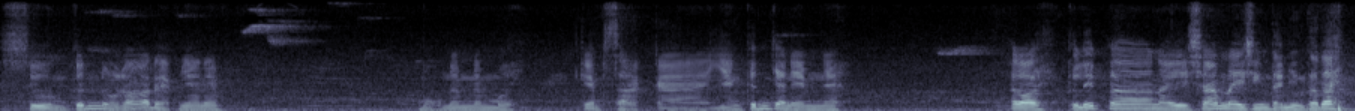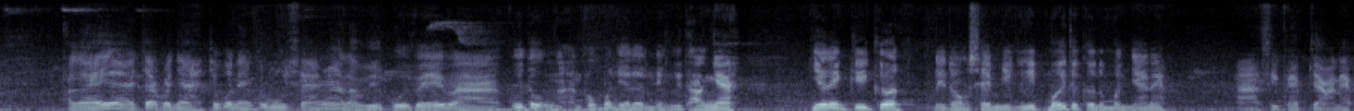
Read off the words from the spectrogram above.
sườn kính rồi rất là đẹp nha anh em. 1550 kèm sạc à, dán kính cho anh em nha rồi clip ờ, này sáng hôm nay xin tạm dừng tại đây. Hằng ấy ờ, chào cả nhà. Chúc anh em có buổi sáng ờ, làm việc vui vẻ và cuối tuần hạnh phúc bên gia đình và người thân nha. Nhớ đăng ký kênh để đón xem những clip mới từ kênh của mình nha anh em. À, xin phép chào anh em.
